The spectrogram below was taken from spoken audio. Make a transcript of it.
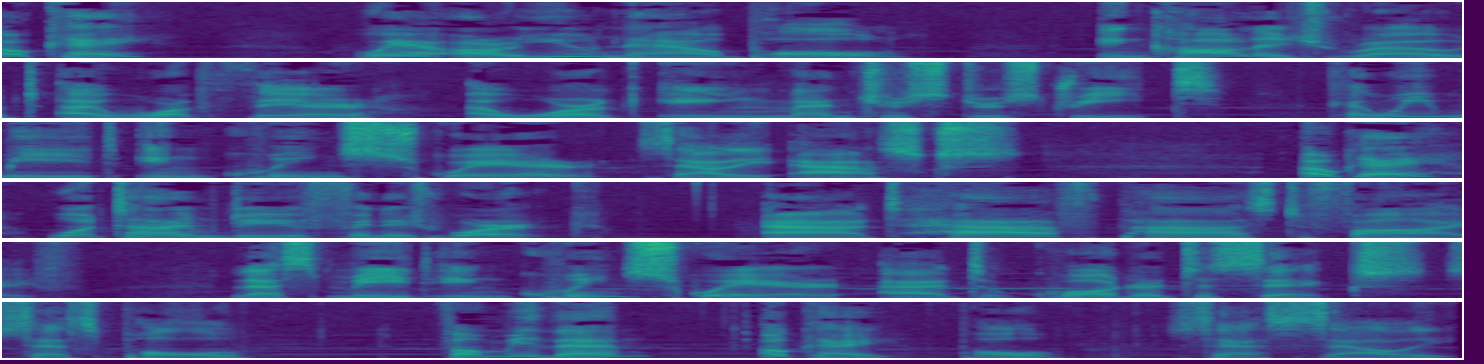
Okay. Where are you now, Paul? In College Road. I work there. I work in Manchester Street. Can we meet in Queen Square? Sally asks. Okay. What time do you finish work? At half past five. Let's meet in Queen Square at quarter to six, says Paul. Phone me then? Okay, Paul, says Sally.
